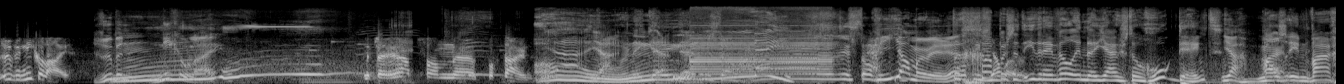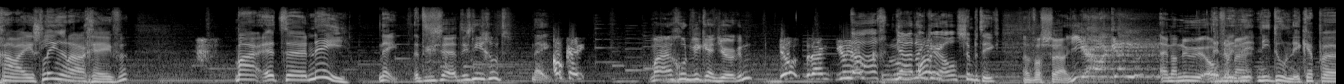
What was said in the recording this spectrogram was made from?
Ruben Nicolai. Ruben Nicolai. Met de rap van eh Fortuin. Oh, ja, nee. Nee. Dat is toch jammer weer, hè? De grap is dat iedereen wel in de juiste hoek denkt. Ja, maar... Als in waar gaan wij een slinger aan geven. Maar het, eh, nee. Nee, het is, eh, het is niet goed. Nee. Oké. Maar een goed weekend, Jurgen. Jo, bedankt. Jullie Dag. ook. Ja, dankjewel. Sympathiek. Dat was eh, Jurgen! En dan nu over Nee, naar... niet, niet doen. Ik heb eh,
